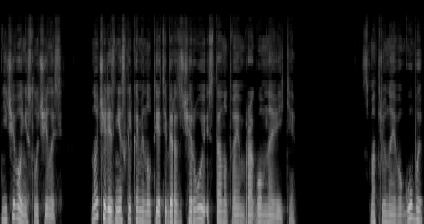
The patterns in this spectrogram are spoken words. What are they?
«Ничего не случилось. Но через несколько минут я тебя разочарую и стану твоим врагом навеки». Смотрю на его губы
